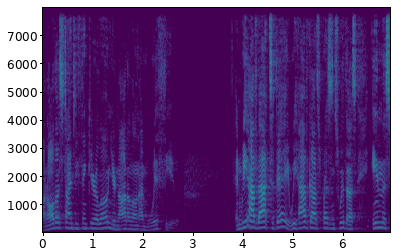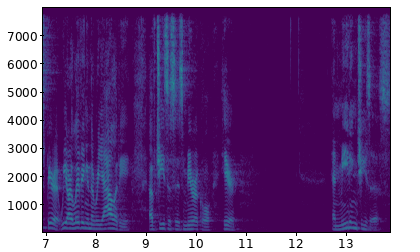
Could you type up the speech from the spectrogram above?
On all those times you think you're alone, you're not alone. I'm with you. And we have that today. We have God's presence with us in the Spirit. We are living in the reality of Jesus' miracle here. And meeting Jesus,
